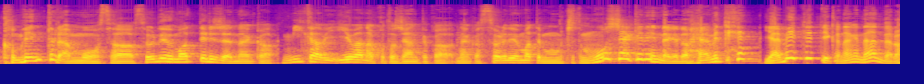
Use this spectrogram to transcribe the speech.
コメント欄もうさ、それで埋まってるじゃん。なんか、三上岩なことじゃんとか、なんかそれで埋まって、もうちょっと申し訳ねえんだけど、やめて。やめてっていうか、なんかなんだろ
